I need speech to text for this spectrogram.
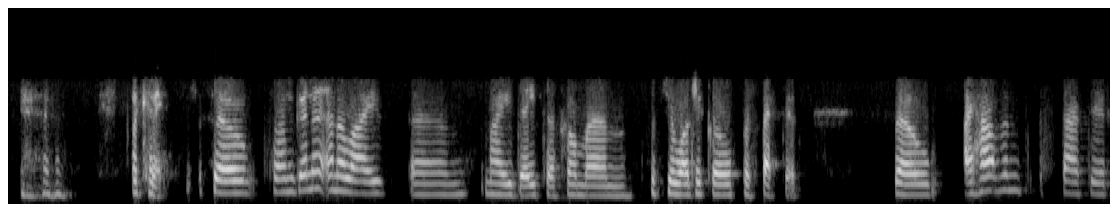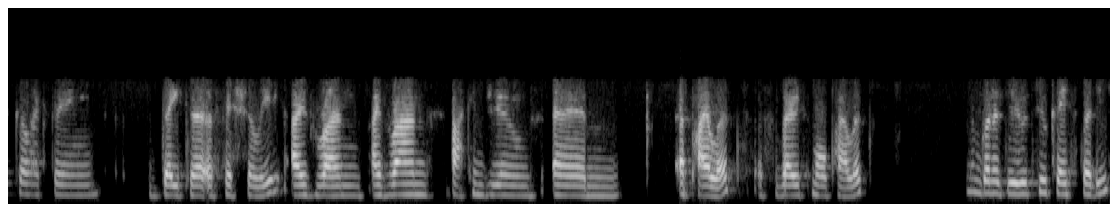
okay, so so I'm going to analyze um, my data from a um, sociological perspective. So I haven't started collecting data officially. I've run I've ran back in June um, a pilot, a very small pilot. I'm going to do two case studies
